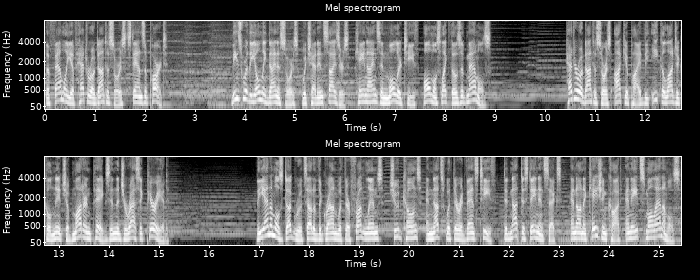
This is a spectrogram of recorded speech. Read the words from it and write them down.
the family of heterodontosaurs stands apart. These were the only dinosaurs which had incisors, canines and molar teeth almost like those of mammals. Heterodontosaurs occupied the ecological niche of modern pigs in the Jurassic period. The animals dug roots out of the ground with their front limbs, chewed cones and nuts with their advanced teeth, did not disdain insects, and on occasion caught and ate small animals.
